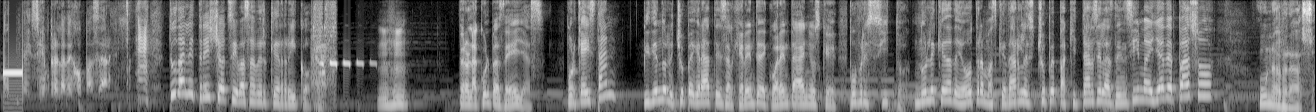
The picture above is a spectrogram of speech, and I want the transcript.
p y siempre la dejo pasar. "Ah, tú dale tres shots y vas a ver qué rico. Pero la culpa es de ellas, porque ahí están. Pidiéndole chupe gratis al gerente de 40 años que, pobrecito, no le queda de otra más que darles chupe para quitárselas de encima y ya de paso, Un abrazo.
